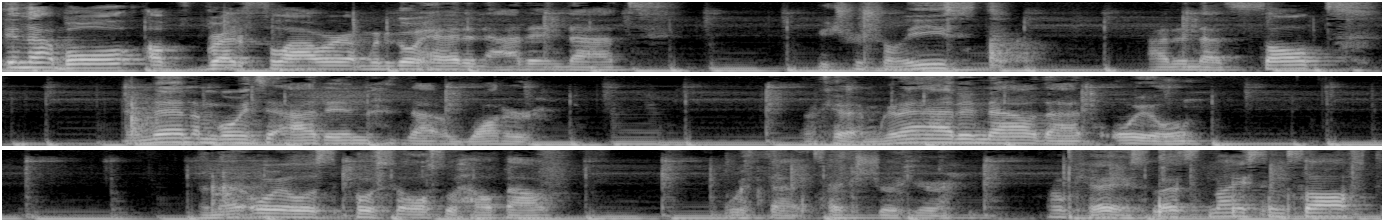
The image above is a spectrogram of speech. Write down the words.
In that bowl of bread flour, I'm gonna go ahead and add in that nutritional yeast, add in that salt, and then I'm going to add in that water. Okay, I'm gonna add in now that oil. And that oil is supposed to also help out with that texture here. Okay, so that's nice and soft.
